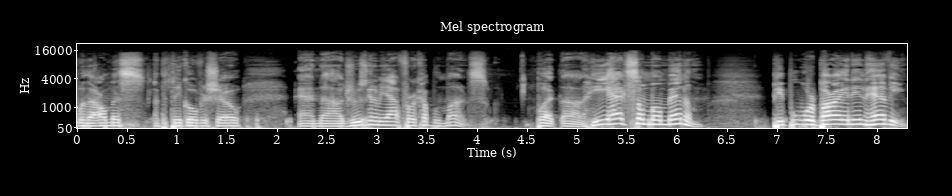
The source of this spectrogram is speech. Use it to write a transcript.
with Almas at the Takeover show, and uh, Drew's going to be out for a couple of months. But uh, he had some momentum. People were buying in heavy.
